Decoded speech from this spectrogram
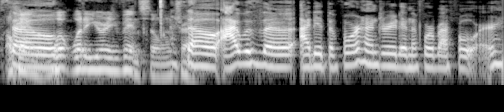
So, okay. What What are your events on track? so I was the I did the 400 and the four x four.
